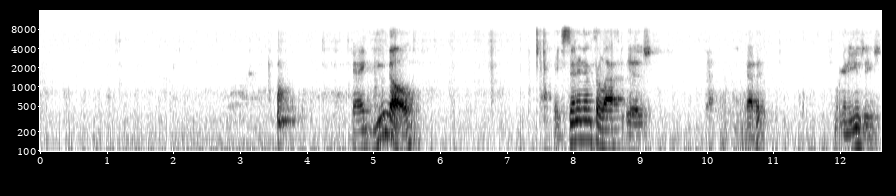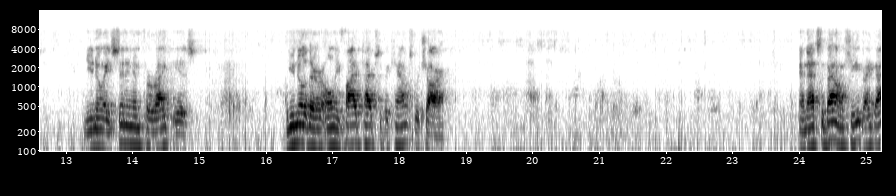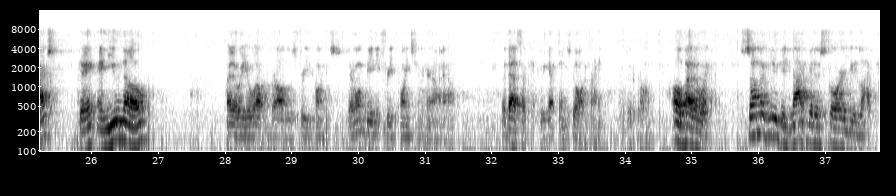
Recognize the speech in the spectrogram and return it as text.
Okay, you know a synonym for left is debit. We're gonna use these. You know a synonym for right is, you know there are only five types of accounts, which are And that's the balance sheet, right, guys? Okay, and you know, by the way, you're welcome for all those free points. There won't be any free points from here on out. But that's okay, we got things going, right? Going. Oh, by the way, some of you did not get a score you like.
